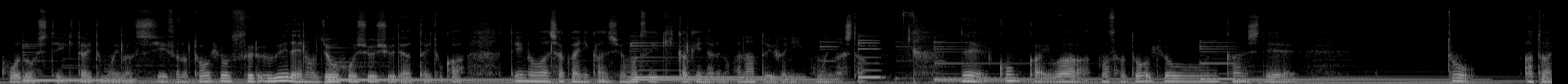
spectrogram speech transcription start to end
行動していきたいと思いますしその投票する上での情報収集であったりとかっていうのは社会に関心を持つきっかけになるのかなというふうに思いました。で今回は、まあ、その投票に関してとあとは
